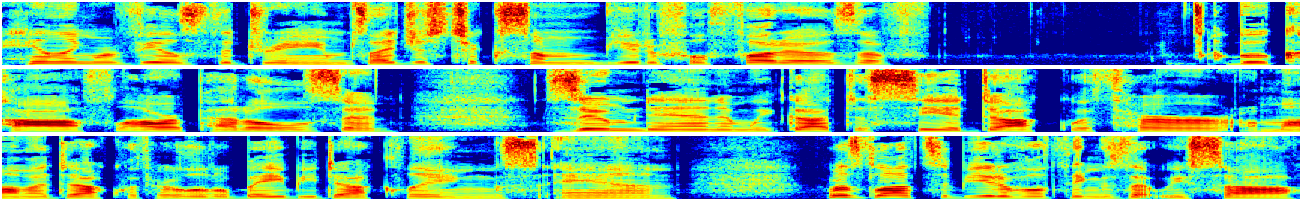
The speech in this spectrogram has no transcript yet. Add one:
Healing Reveals the Dreams. I just took some beautiful photos of buka, flower petals, and zoomed in, and we got to see a duck with her, a mama duck with her little baby ducklings, and there was lots of beautiful things that we saw.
